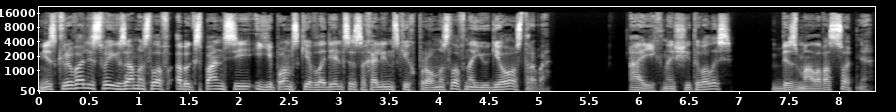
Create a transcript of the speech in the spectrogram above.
Не скрывали своих замыслов об экспансии японские владельцы сахалинских промыслов на юге острова а их насчитывалось без малого сотня.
